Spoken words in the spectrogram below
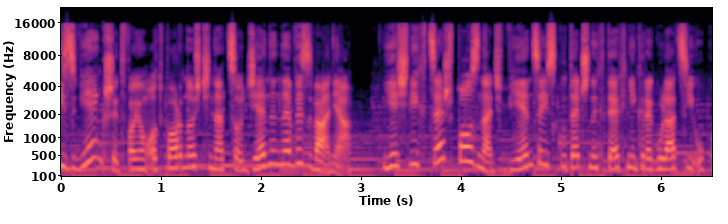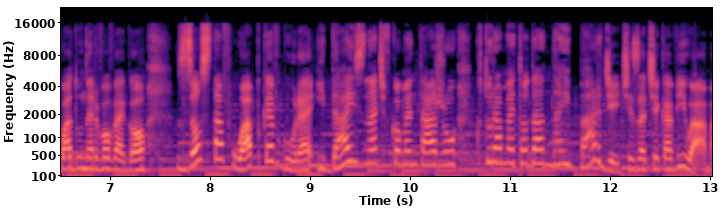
i zwiększy Twoją odporność na codzienne wyzwania. Jeśli chcesz poznać więcej skutecznych technik regulacji układu nerwowego, zostaw łapkę w górę i daj znać w komentarzu, która metoda najbardziej Cię zaciekawiła.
